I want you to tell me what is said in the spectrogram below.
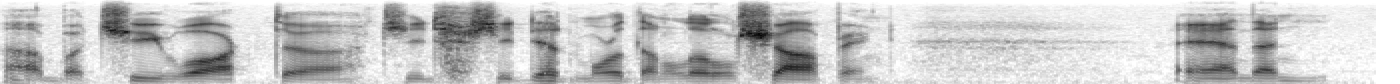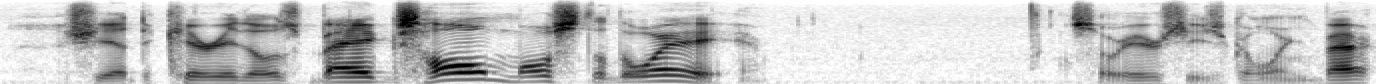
Uh, but she walked, uh, she she did more than a little shopping, and then she had to carry those bags home most of the way. So here she's going back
